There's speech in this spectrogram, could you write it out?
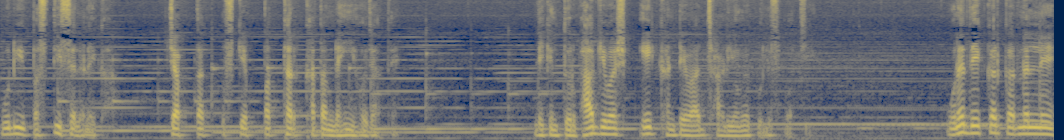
पूरी बस्ती से लड़ेगा, जब तक उसके पत्थर खत्म नहीं हो जाते। लेकिन दुर्भाग्यवश एक घंटे बाद झाड़ियों में पुलिस पहुँची। उन्हें देखकर कर्नल ने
